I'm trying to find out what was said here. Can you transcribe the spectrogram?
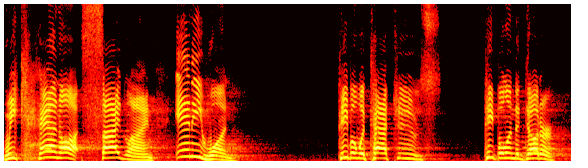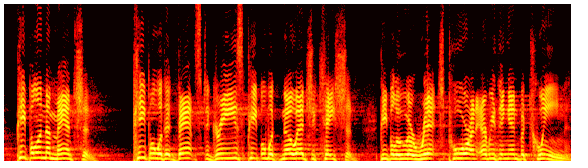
We cannot sideline anyone. People with tattoos, people in the gutter, people in the mansion, people with advanced degrees, people with no education, people who are rich, poor, and everything in between,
